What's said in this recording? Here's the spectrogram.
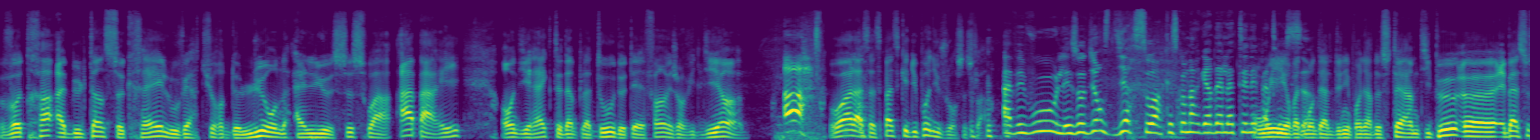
votera à bulletin secret. L'ouverture de l'urne a lieu ce soir à Paris, en direct d'un plateau de TF1. Et j'ai envie de dire, Ah voilà, ça se passe qui est du point du jour ce soir. Avez-vous les audiences d'hier soir? Qu'est-ce qu'on a regardé à la télé, Patrice Oui, on va demander à Denis Brognard de se taire un petit peu. Euh, eh ben, ce-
